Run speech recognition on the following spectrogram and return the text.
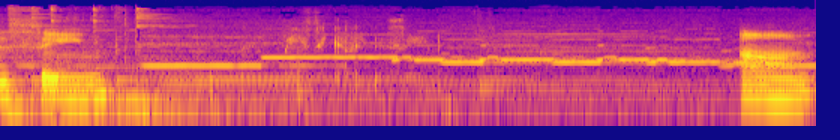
the same um,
